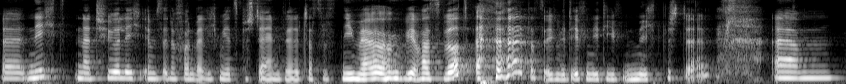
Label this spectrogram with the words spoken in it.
Äh, nicht natürlich im Sinne von, wenn ich mir jetzt bestellen will, dass es nie mehr irgendwie was wird. das will ich mir definitiv nicht bestellen. Ähm,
